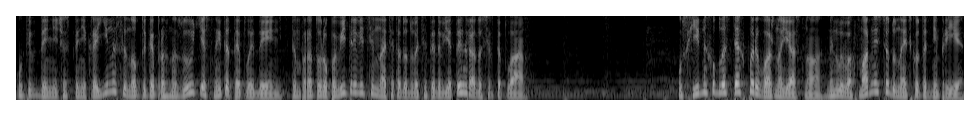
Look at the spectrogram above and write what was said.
У південній частині країни синоптики прогнозують ясний та теплий день. Температура повітря від 17 до 29 градусів тепла. У східних областях переважно ясно. Мінлива хмарність у Донецьку та Дніпрі.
